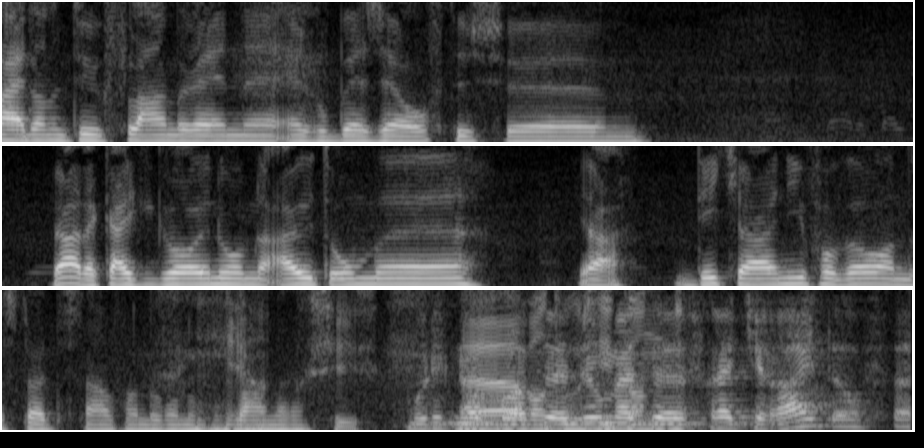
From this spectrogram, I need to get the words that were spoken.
Maar dan natuurlijk Vlaanderen en, eh en Roubaix zelf. Dus ehm, ja, daar kijk ik wel enorm naar uit om eh, ja, dit jaar in ieder geval wel aan de start te staan van de Ronde van Ja, Vlaanderen. precies. Moet ik nog Eh, wat want hoe doen met dan- Fredje Wright of eh,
